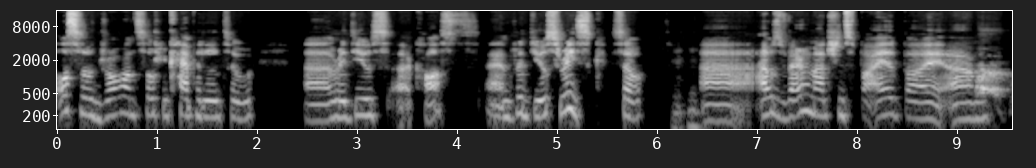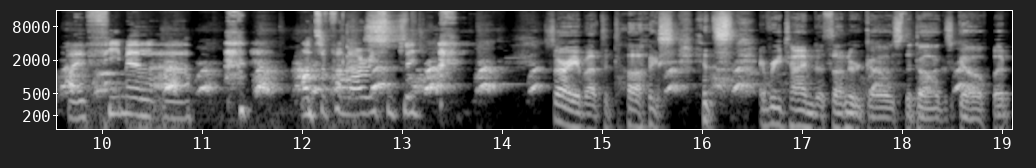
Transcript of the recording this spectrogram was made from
also draw on social capital to uh, reduce uh, costs and reduce risk. So. Mm-hmm. I was very much inspired by um, by female entrepreneur recently. Sorry about the dogs. It's every time the thunder goes, the dogs go. But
